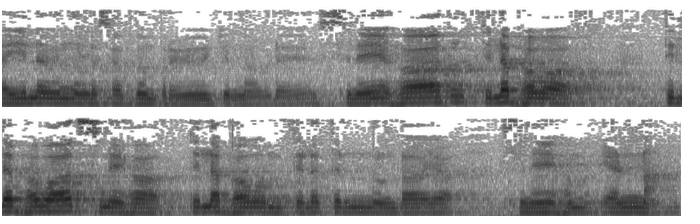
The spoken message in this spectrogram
തൈലം എന്നുള്ള ശബ്ദം പ്രയോഗിക്കുന്ന അവിടെ സ്നേഹാത് തിലഭവാത്. തിലഭവാത് സ്നേഹ തിലഭവം തിലത്തിൽ നിന്നുണ്ടായ സ്നേഹം എണ്ണ.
